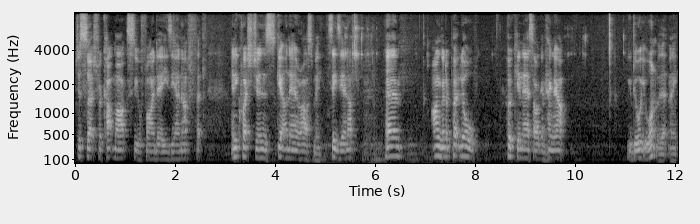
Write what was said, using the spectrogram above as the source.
Just search for cut marks you'll find it easy enough. Any questions get on there ask me. It's easy enough. Um, I'm going to put a little hook in there so I can hang out. You can do what you want with it, mate.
